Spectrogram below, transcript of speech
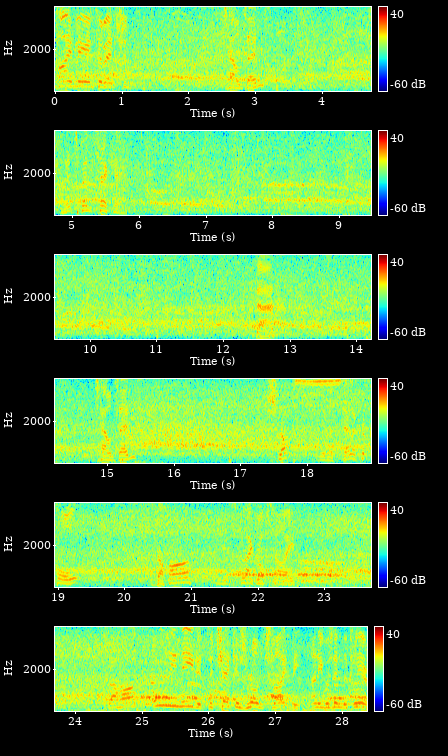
Timely intervention. Townsend. And it's Benteke. Dann. Townsend. Schlupp with a delicate ball. Zaha is flag offside. Zaha only needed to check his run slightly and he was in the clear.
